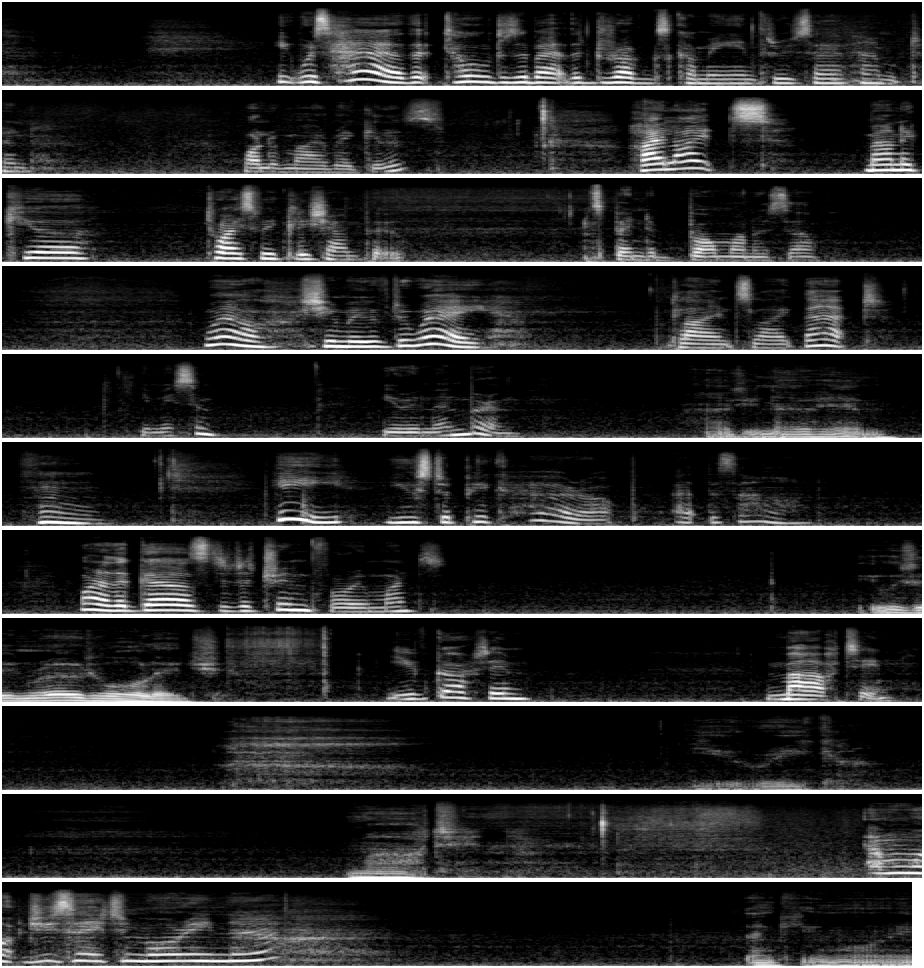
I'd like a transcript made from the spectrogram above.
It was her that told us about the drugs coming in through Southampton. One of my regulars. Highlights, manicure, twice weekly shampoo. Spend a bomb on herself. Well, she moved away. Clients like that. You miss 'em. You remember 'em. How do you know him? Hmm. He used to pick her up at the salon. One of the girls did a trim for him once. He was in road haulage. You've got him. Martin. Martin. And what do you say to Maureen now? Thank you, Maureen.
